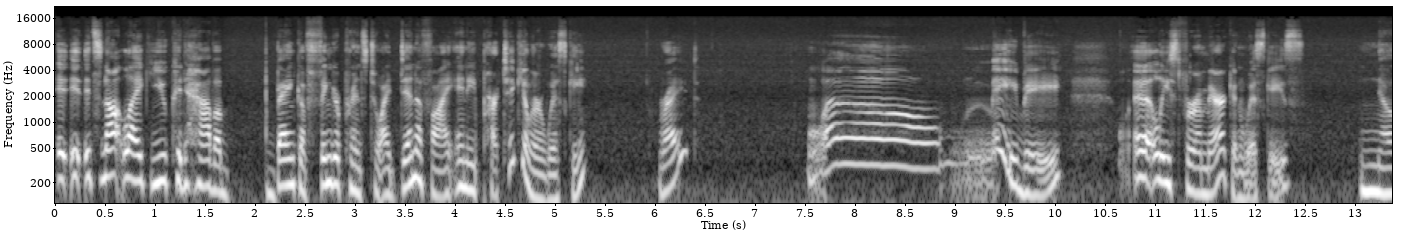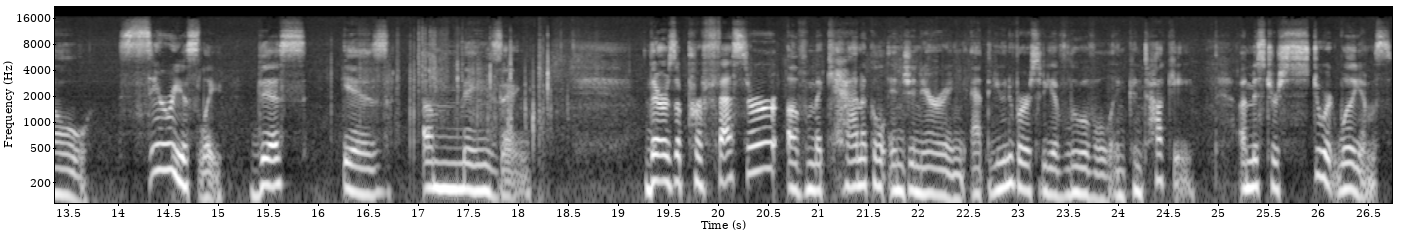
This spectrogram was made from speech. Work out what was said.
it, it's not like you could have a bank of fingerprints to identify any particular whiskey, right? Well, maybe. At least for American whiskeys. No, seriously, this is amazing. There's a professor of mechanical engineering at the University of Louisville in Kentucky, a Mr. Stuart Williams,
